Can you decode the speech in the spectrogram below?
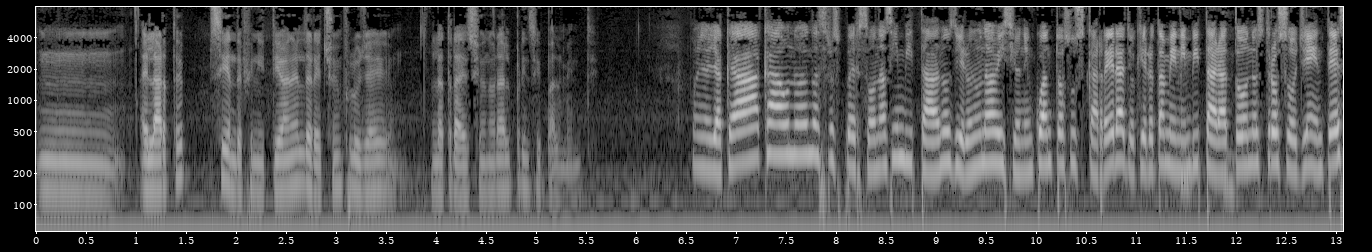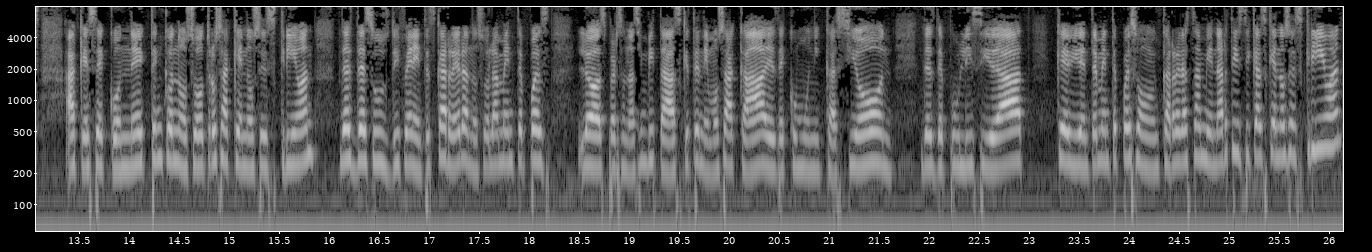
Mm, el arte, sí, en definitiva en el derecho influye la tradición oral principalmente. Bueno, ya que cada uno de nuestras personas invitadas nos dieron una visión en cuanto a sus carreras, yo quiero también invitar a todos nuestros oyentes a que se conecten con nosotros, a que nos escriban desde sus diferentes carreras, no solamente pues las personas invitadas que tenemos acá, desde comunicación, desde publicidad, que evidentemente pues son carreras también artísticas, que nos escriban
